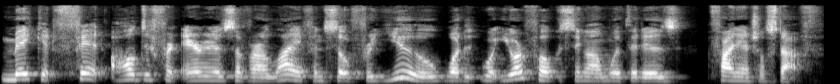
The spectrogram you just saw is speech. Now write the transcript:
make it fit all different areas of our life. And so for you, what what you're focusing on with it is financial stuff.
